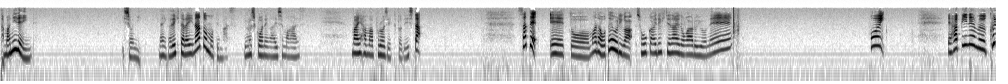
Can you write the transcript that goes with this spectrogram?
たまにでいいんで。一緒に何かできたらいいなと思ってます。よろしくお願いします。マイハマプロジェクトでした。さて、えーと、まだお便りが紹介できてないのがあるよね。ほい。え、ハッピーネーム、クリ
